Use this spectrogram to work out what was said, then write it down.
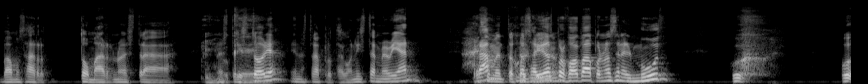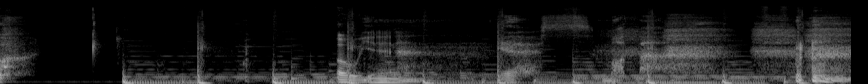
vamos a tomar nuestra, nuestra Ok. historia y nuestra protagonista, Ram, me antojó ¿nos ayudas, por favor, para ponernos en el mood? Uf, uf. Oh, yeah. Yes, Mothman.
